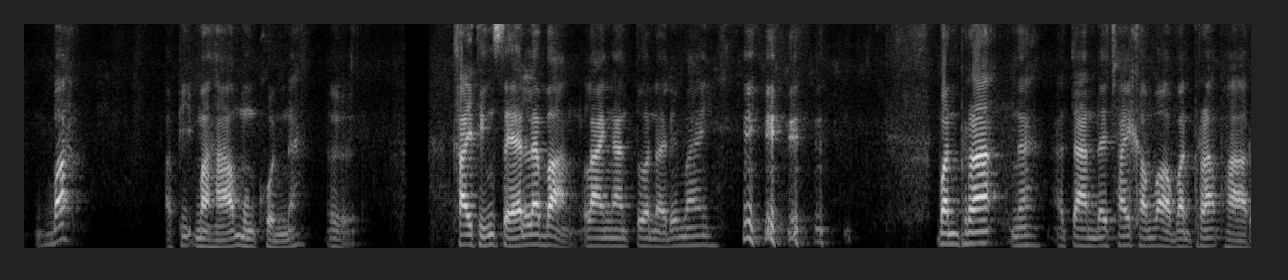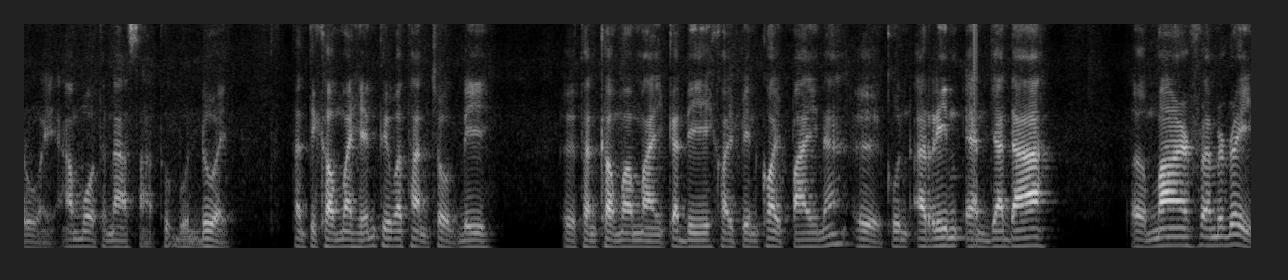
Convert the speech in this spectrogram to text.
ำบะอภิมหามงคลนะเออ ใครถึงแสนแล้วบ้าง รายงานตัวหน่อยได้ไหมวันพระนะอาจารย์ได้ใช้คำว่าวันพระพารวยอโมทนาสาธุบุญด้วย ท่านที่เข้ามาเห็นถือว่าท่านโชคดีเออท่านเข้ามาใหม่ก็ดีค่อยเป็นค่อยไปนะเออคุณอรินแอนยาดา เอ่อมาแฟมิลี่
